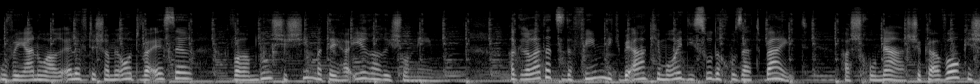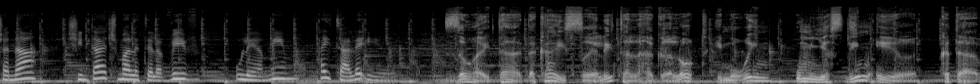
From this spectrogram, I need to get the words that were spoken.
ובינואר 1910 כבר עמדו 60 בתי העיר הראשונים. הגרלת הצדפים נקבעה כמועד ייסוד אחוזת בית, השכונה שכעבור כשנה שינתה את שמה לתל אביב, ולימים הייתה לעיר. זו הייתה דקה ישראלית על הגרלות, הימורים ומייסדים עיר. כתב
